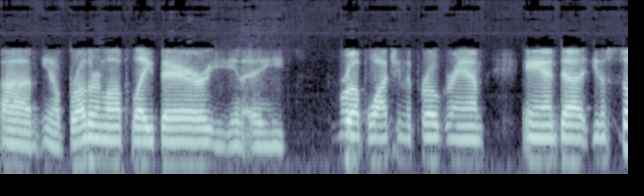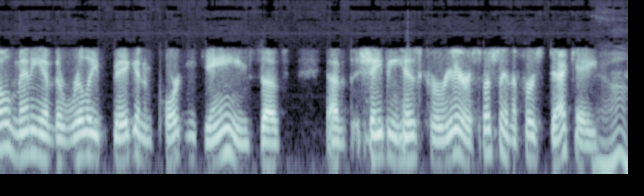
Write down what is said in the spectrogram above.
um, you know, brother-in-law played there. You know, he grew up watching the program. And, uh, you know, so many of the really big and important games of, of shaping his career, especially in the first decade, yeah.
